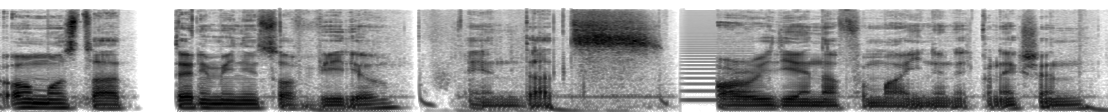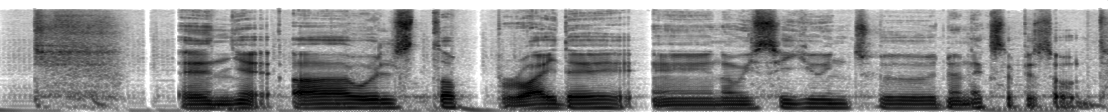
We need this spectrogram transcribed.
We're almost at 30 minutes of video, and that's already enough for my internet connection. And yeah, I will stop right there, and I will see you into the next episode.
